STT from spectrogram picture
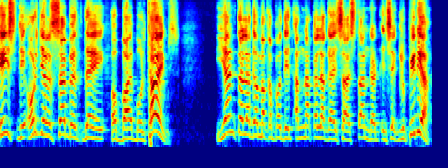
is the original seventh day of Bible times? Yan talaga mga kapatid ang nakalagay sa Standard Encyclopedia.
